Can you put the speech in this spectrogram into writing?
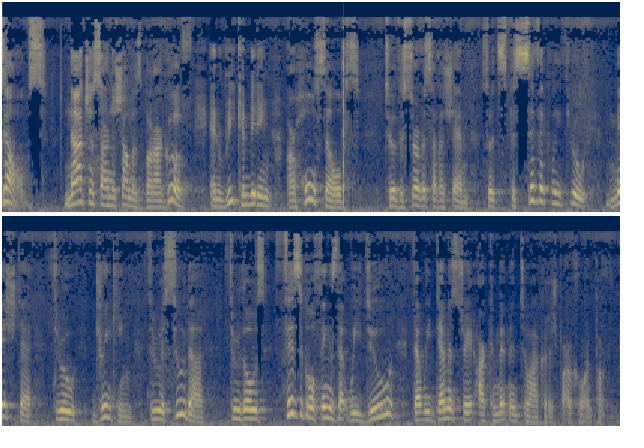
selves, not just our neshamas, but our guf, and recommitting our whole selves to the service of Hashem. So it's specifically through mishte, through drinking, through a suda, through those physical things that we do that we demonstrate our commitment to HaKadosh Baruch Hu on Purim.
